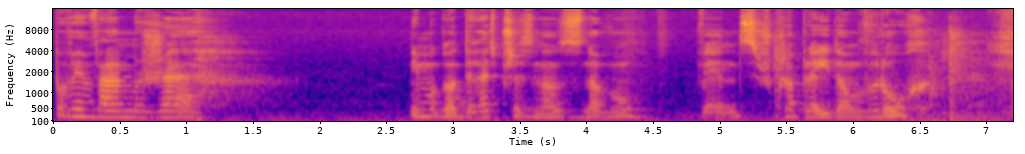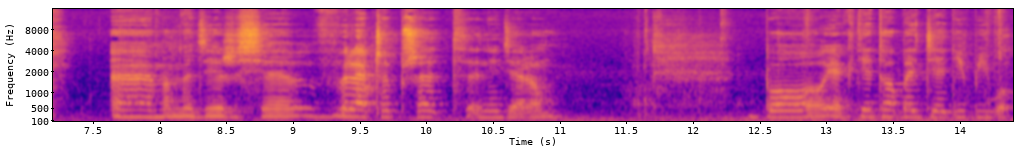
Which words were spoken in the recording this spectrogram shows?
Powiem Wam, że nie mogę oddychać przez nos znowu, więc już krople idą w ruch. E, mam nadzieję, że się wyleczę przed niedzielą, bo jak nie, to będzie niemiło.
